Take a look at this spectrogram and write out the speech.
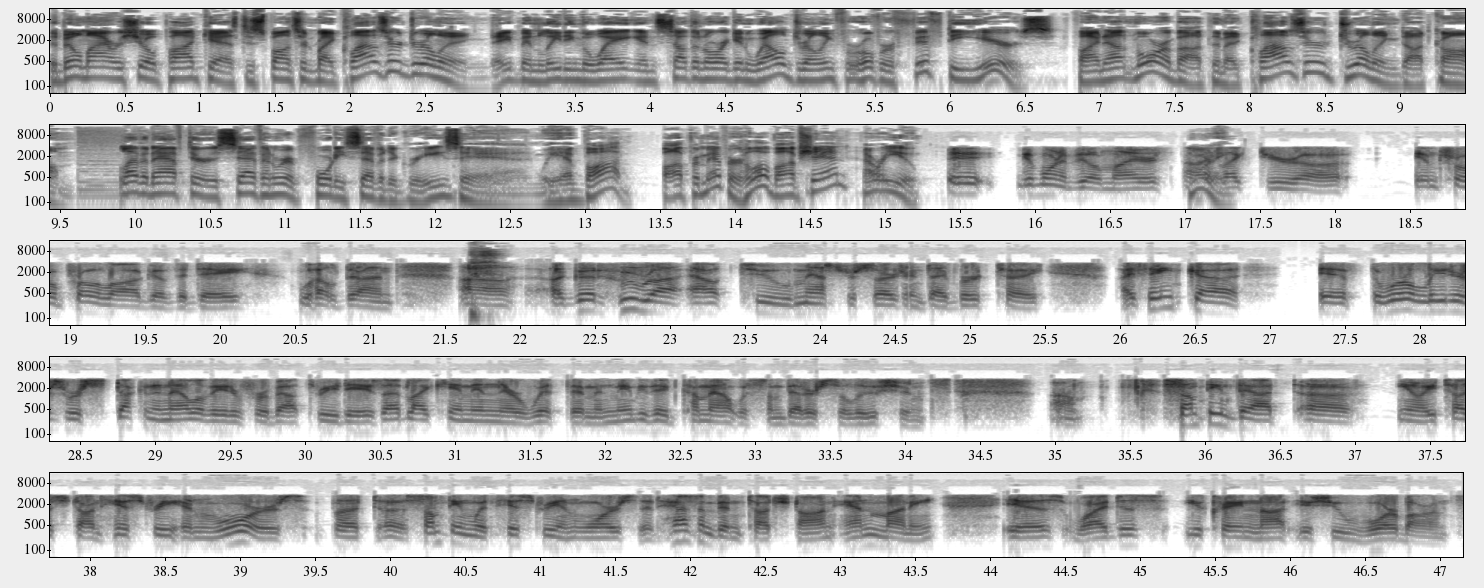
The Bill Myers Show podcast is sponsored by Clouser Drilling. They've been leading the way in Southern Oregon well drilling for over 50 years. Find out more about them at clouserdrilling.com. 11 after 7, we're at 47 degrees, and we have Bob. Bob from Everett. Hello, Bob Shan. How are you? Hey, good morning, Bill Myers. Morning. I liked your uh, intro prologue of the day. Well done. Uh, a good hoorah out to Master Sergeant Diverte. I think uh, if the world leaders were stuck in an elevator for about three days, I'd like him in there with them, and maybe they'd come out with some better solutions. Um, something that uh, you know he touched on history and wars, but uh, something with history and wars that hasn't been touched on, and money, is why does Ukraine not issue war bonds?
